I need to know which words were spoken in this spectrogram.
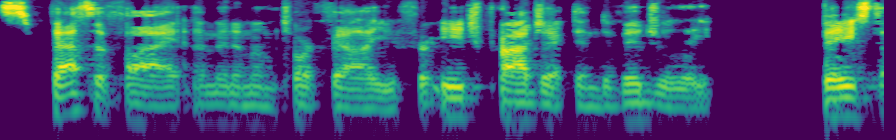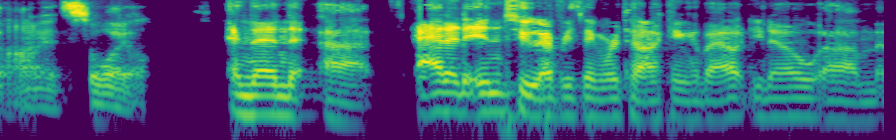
specify a minimum torque value for each project individually based on its soil. And then uh, added into everything we're talking about, you know, um,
